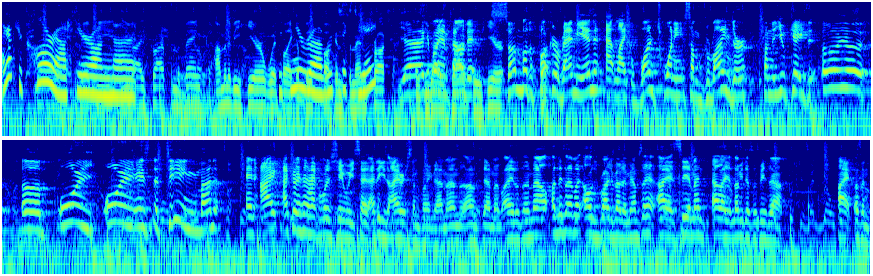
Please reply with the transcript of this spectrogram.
I got your car out here on you uh, guys drive from the bank. I'm gonna be here with It's like a near, big uh, Route fucking 68? cement truck. Yeah, I you can probably guys impound it. through here. Some motherfucker ran me in at like 120. Some grinder from the UK said, "Oh yeah, um, oi, oi, is the thing, man." And I, I couldn't have what to say what he said. I think he's Irish, something like that, man. I don't understand, man. I, listen, I'll, on this, I'll, I'll just write about it. You know what I'm saying? Alright, see you, man. I love you, just peace out. Alright, listen,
